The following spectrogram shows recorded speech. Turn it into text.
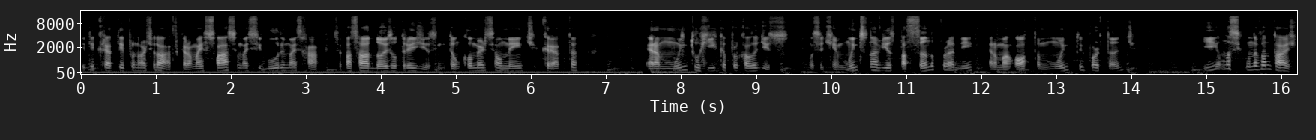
e de Creta ir para o norte da África. Era mais fácil, mais seguro e mais rápido. Você passava dois ou três dias. Então, comercialmente, Creta era muito rica por causa disso. Você tinha muitos navios passando por ali, era uma rota muito importante. E uma segunda vantagem:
